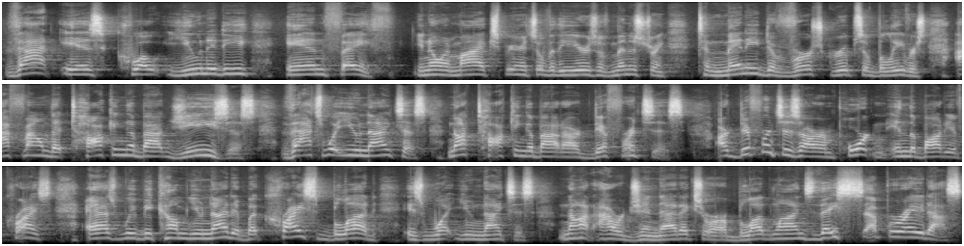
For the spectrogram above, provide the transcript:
that is, quote, unity in faith. You know, in my experience over the years of ministering to many diverse groups of believers, I found that talking about Jesus, that's what unites us, not talking about our differences. Our differences are important in the body of Christ as we become united, but Christ's blood is what unites us, not our genetics or our bloodlines. They separate us,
